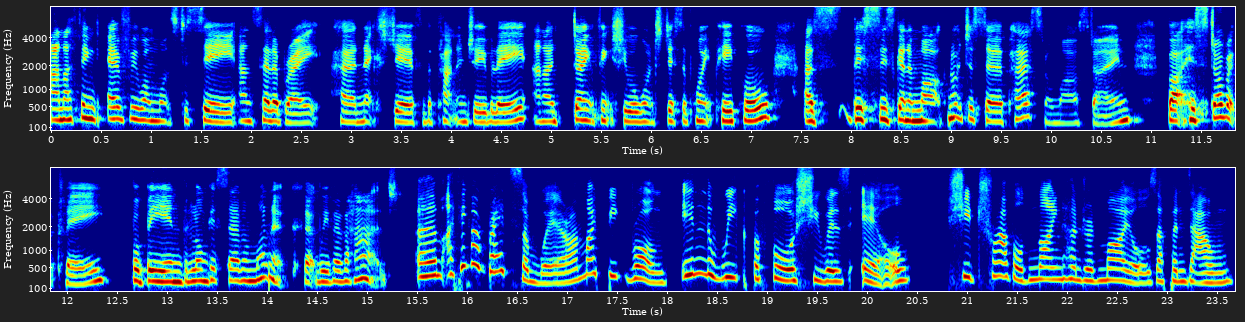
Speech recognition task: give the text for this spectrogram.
And I think everyone wants to see and celebrate her next year for the Platinum Jubilee. And I don't think she will want to disappoint people as this is going to mark not just a personal milestone, but historically for being the longest serving monarch that we've ever had. Um, I think I read somewhere, I might be wrong. In the week before she was ill, she traveled 900 miles up and down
